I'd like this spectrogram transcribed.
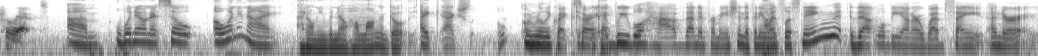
Correct. Um, Winona, so Owen and I, I don't even know how long ago. I actually, oh, Oh, really quick, sorry. Okay. We will have that information if anyone's listening. That will be on our website under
